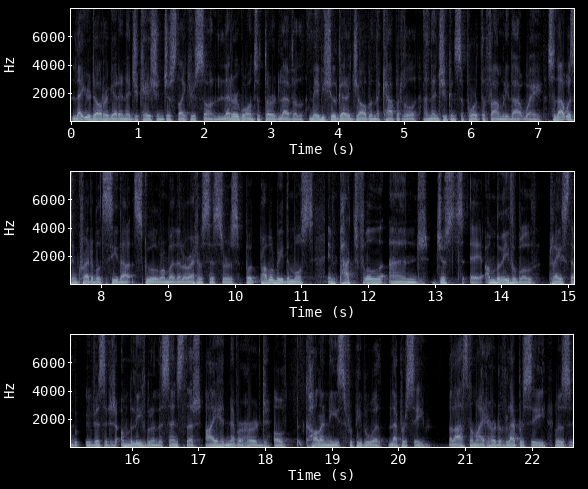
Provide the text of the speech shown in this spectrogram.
let your daughter get an education just like your son. Let her go on to third level. Maybe she'll get a job in the capital and then she can support the family that way. So that was incredible to see that school run by the Loreto sisters, but probably the most impactful and just uh, unbelievable place that we visited. Unbelievable in the sense that I had never heard of colonies for people with leprosy. The last time I'd heard of leprosy was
